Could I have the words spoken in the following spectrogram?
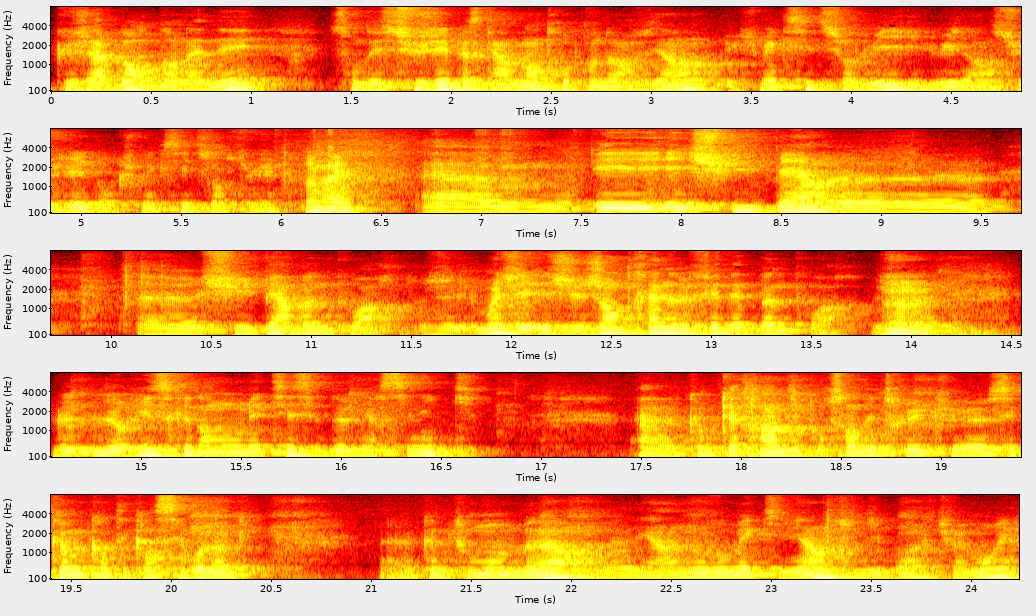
que j'aborde dans l'année sont des sujets parce qu'un entrepreneur vient et que je m'excite sur lui, et lui, il a un sujet, donc je m'excite sur le sujet. Ok. Euh, et, et je suis hyper, euh, euh, je suis hyper bonne poire. Je- moi, j'entraîne le fait d'être bonne poire. Je- le, le risque dans mon métier, c'est de devenir cynique. Euh, comme 90% des trucs, euh, c'est comme quand t'es cancérologue. Euh, comme tout le monde meurt, euh, il y a un nouveau mec qui vient, tu te dis, bon, tu vas mourir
